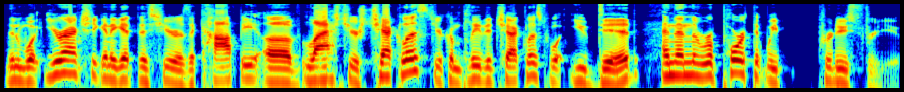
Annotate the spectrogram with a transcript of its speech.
then what you're actually going to get this year is a copy of last year's checklist, your completed checklist, what you did, and then the report that we produced for you.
